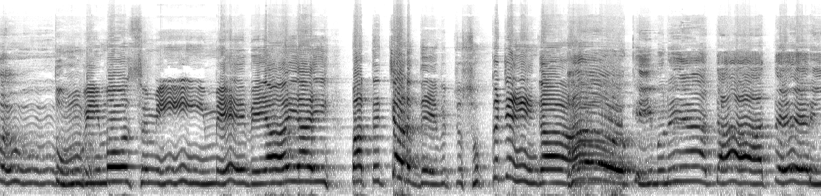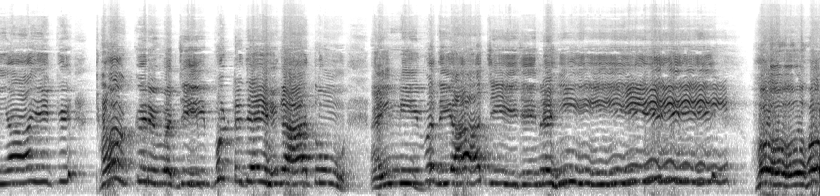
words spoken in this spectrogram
ਪਊ। ਤੂੰ ਵੀ ਮੌਸਮੀ ਮੇਵੇ ਆਈ ਪਤ ਝੜਦੇ ਵਿੱਚ ਸੁੱਕ ਜਾਏਗਾ। ਹੋ ਕੀ ਮੁਨਿਆ ਦਾ ਤੇਰੀਆਂ ਇੱਕ ਠੋਕਰ ਵੱਜੀ ਫੁੱਟ ਜਾਏਗਾ ਤੂੰ। ਐਨੀ ਵਧੀਆ ਚੀਜ਼ ਨਹੀਂ। ਹੋ ਹੋ।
